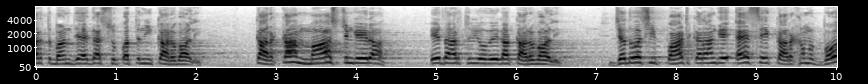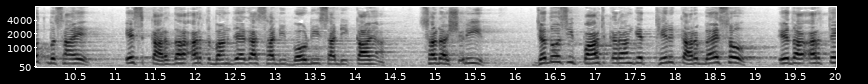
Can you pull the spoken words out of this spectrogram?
ਅਰਥ ਬਣ ਜਾਏਗਾ ਸੁਪਤਨੀ ਘਰ ਵਾਲੀ। ਘਰ ਕਾ ਮਾਸ ਚੰਗੇਰਾ, ਇਹਦਾ ਅਰਥ ਵੀ ਹੋਵੇਗਾ ਘਰ ਵਾਲੀ। ਜਦੋਂ ਅਸੀਂ ਪਾਠ ਕਰਾਂਗੇ, ਐਸੇ ਘਰ ਹਮ ਬਹੁਤ ਬਸਾਏ ਇਸ ਘਰ ਦਾ ਅਰਥ ਬਣ ਜਾਏਗਾ ਸਾਡੀ ਬਾਡੀ, ਸਾਡੀ ਕਾਇਆ, ਸਾਡਾ ਸਰੀਰ। ਜਦੋਂ ਅਸੀਂ ਪਾਠ ਕਰਾਂਗੇ, ਥਿਰ ਘਰ ਬੈਸੋ, ਇਹਦਾ ਅਰਥ ਹੈ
